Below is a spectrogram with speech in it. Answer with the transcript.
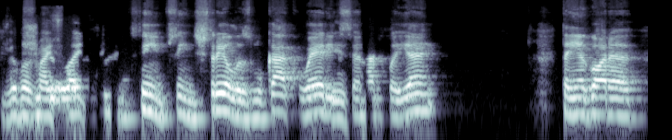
jogadores mais feitos. Sim, sim, estrelas, Lukaku, Eriksen, Young. Tem agora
